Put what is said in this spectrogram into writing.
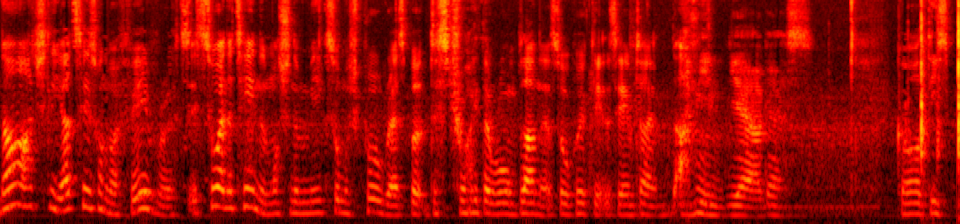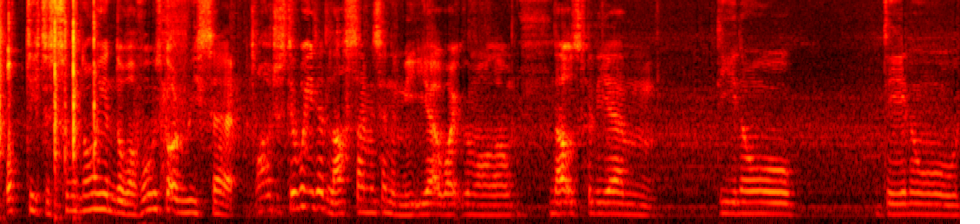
no, actually, I'd say it's one of my favourites. It's so entertaining watching them make so much progress but destroy their own planet so quickly at the same time. I mean, yeah, I guess. God, these updates are so annoying though. I've always got to reset. Oh, just do what you did last time and send a meteor to wipe them all out. That was for the um, Dino, Dino,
